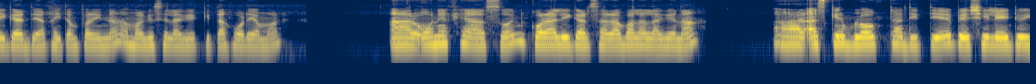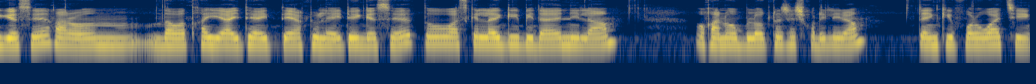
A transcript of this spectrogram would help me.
লিগার দিয়া খাইতাম পারি না। আমার কাছে লাগে কিতা করে আমার। আর অনেকে আসন করালি লিগার ছাড়া ভালো লাগে না। আর আজকের ব্লগটা দিতে বেশি লেট হয়ে গেছে, কারণ দাওয়াত খাইয়ে আইতে আইতে একটু লেট হয়ে গেছে। তো আজকের লাগি বিদায় নিলাম। ওখানেও ব্লগটা শেষ করে নিলাম। থ্যাংক ইউ ফর ওয়াচিং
